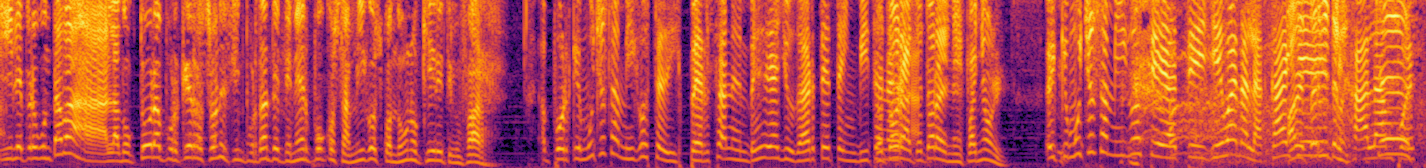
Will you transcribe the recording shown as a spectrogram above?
Y le preguntaba a la doctora por qué razón es importante tener pocos amigos cuando uno quiere triunfar. Porque muchos amigos te dispersan, en vez de ayudarte, te invitan Doctora, a... doctora, en español. Eh, que muchos amigos te, te llevan a la calle, A ver, permíteme. te jalan, ¿Qué, pues... es,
